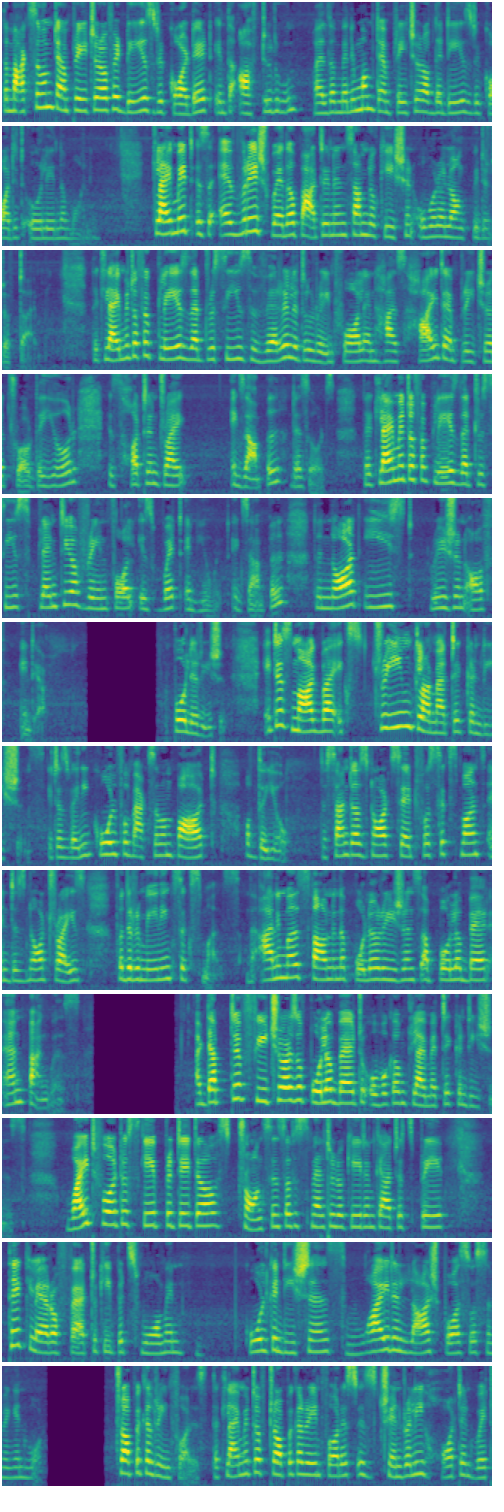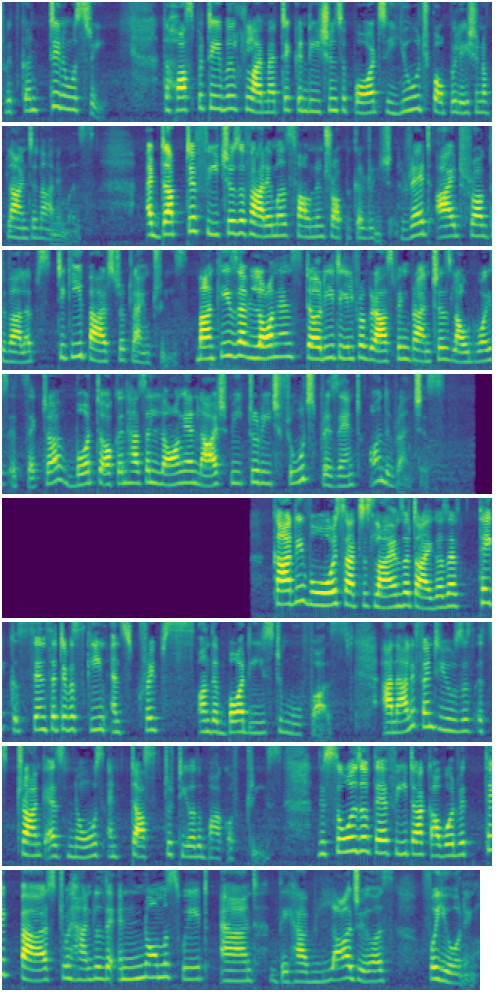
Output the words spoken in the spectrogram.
The maximum temperature of a day is recorded in the afternoon, while the minimum temperature of the day is recorded early in the morning. Climate is the average weather pattern in some location over a long period of time. The climate of a place that receives very little rainfall and has high temperature throughout the year is hot and dry. Example, deserts. The climate of a place that receives plenty of rainfall is wet and humid. Example, the northeast region of India. Polar region. It is marked by extreme climatic conditions. It is very cold for maximum part of the year. The sun does not set for six months and does not rise for the remaining six months. The animals found in the polar regions are polar bear and penguins. Adaptive features of polar bear to overcome climatic conditions. White fur to escape predator, strong sense of smell to locate and catch its prey, thick layer of fat to keep it warm in cold conditions, wide and large paws for swimming in water. Tropical rainforest. The climate of tropical rainforest is generally hot and wet with continuous rain. The hospitable climatic condition supports a huge population of plants and animals. Adaptive features of animals found in tropical region. Red-eyed frog develops sticky pads to climb trees. Monkeys have long and sturdy tail for grasping branches, loud voice, etc. Bird toucan has a long and large beak to reach fruits present on the branches. Carnivores such as lions or tigers have thick, sensitive skin and strips on their bodies to move fast. An elephant uses its trunk as nose and tusk to tear the bark of trees. The soles of their feet are covered with thick pads to handle the enormous weight and they have large ears for hearing.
